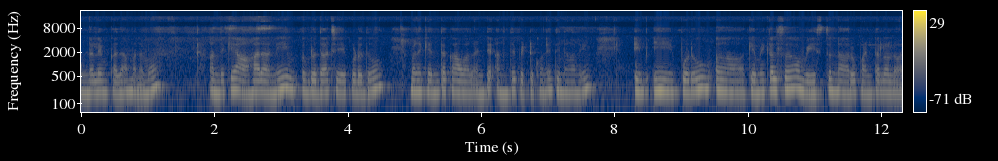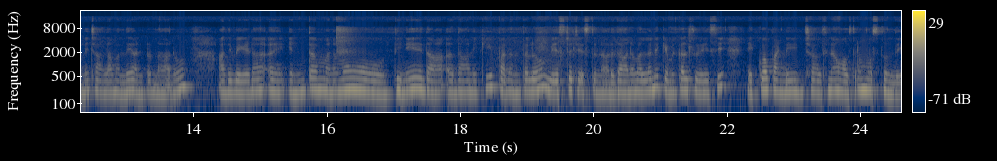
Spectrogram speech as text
ఉండలేం కదా మనము. అందుకే ఆహారాన్ని వృధా చేయకూడదు. మనకి ఎంత కావాలంటే అంతే పెట్టుకొని తినాలి. ఇప్పుడు కెమికల్స్ వేస్తున్నారు పంటలలో అని చాలామంది అంటున్నారు. అది వేడ ఎంత మనము తినే దా దానికి పదంతలో వేస్ట్ చేస్తున్నారు. దానివల్లనే కెమికల్స్ వేసి ఎక్కువ పండించాల్సిన అవసరం వస్తుంది.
